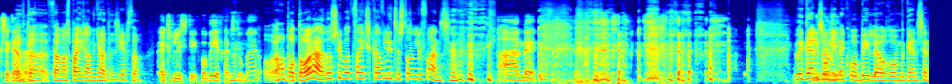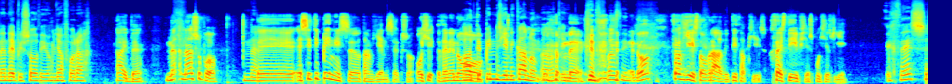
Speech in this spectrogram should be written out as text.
Ξεκάθαρα. Θα, θα μας πάει γαμιώντας γι' αυτό. Explicit η εκπομπή, ευχαριστούμε. Από τώρα, εδώ σου είπα ότι θα έχεις καβλίτσες στο OnlyFans. α, ναι. Δεν κάνεις Λοιπόν, όλη την για- εκπομπή, λέω εγώ, μην κάνεις ένα, ένα επεισόδιο μια φορά. Άιντε. Να, να σου πω. Ναι. Ε, εσύ τι πίνεις όταν βγαίνεις έξω; Όχι, δεν εννοώ. Α, τι πίνεις γενικά νο... Α, οκ. Ναι. Πώς είναι. Εννοώ θα βγεις το βράδυ. Τι θα πιεις; Χθες τι ήπιες που είχες βγει; Χθες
